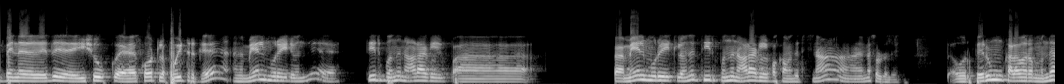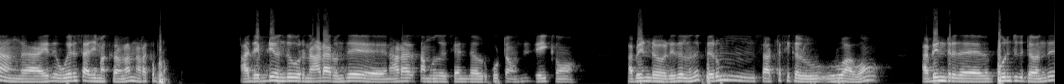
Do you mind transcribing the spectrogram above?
இப்போ இந்த இது இஷ்யூ கோர்ட்ல போயிட்டு இருக்கு. அந்த மேல்முறையீடு வந்து தீர்ப்பு வந்து நாடார்கள் இப்போ மேல்முறையீட்டில் வந்து தீர்ப்பு வந்து நாடார்கள் பக்கம் வந்துருச்சுன்னா என்ன சொல்றது? ஒரு பெரும் கலவரம் வந்து அங்கே இது உயர் சாதி நடக்கப்படும். அது எப்படி வந்து ஒரு நாடார் வந்து நாடார் சமூகத்தை சேர்ந்த ஒரு கூட்டம் வந்து ஜெயிக்கும் அப்படின்ற ஒரு இதில் வந்து பெரும் சட்ட சிக்கல் உருவாகும் அப்படின்றத புரிஞ்சுக்கிட்ட வந்து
